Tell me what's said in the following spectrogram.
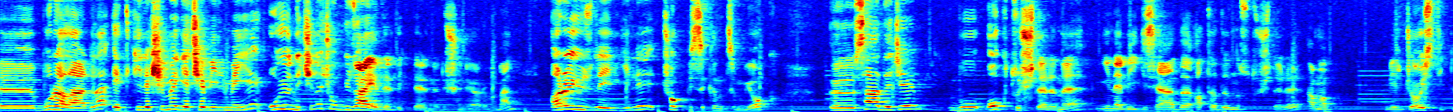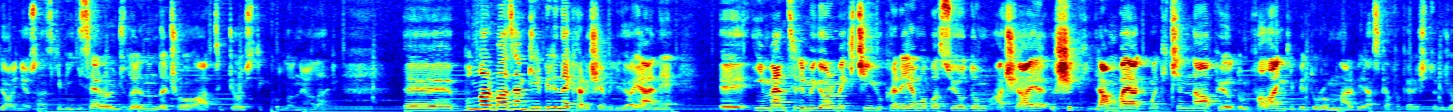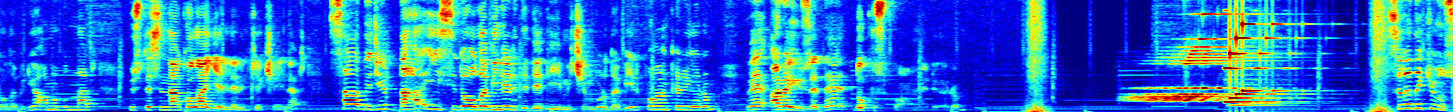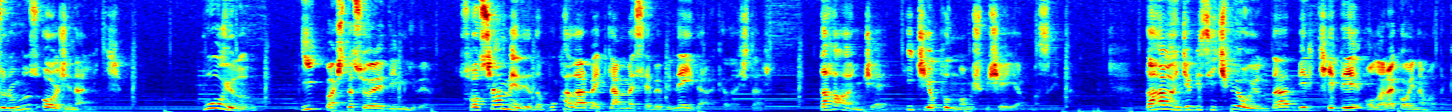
buralarla etkileşime geçebilmeyi oyun içine çok güzel yedirdiklerini düşünüyorum ben. Arayüzle ilgili çok bir sıkıntım yok. Ee, sadece bu ok tuşlarını yine bilgisayarda atadığınız tuşları ama bir joystickle oynuyorsanız ki bilgisayar oyuncularının da çoğu artık joystick kullanıyorlar. Ee, bunlar bazen birbirine karışabiliyor. Yani e, inventory'mi görmek için yukarıya mı basıyordum, aşağıya ışık, lamba yakmak için ne yapıyordum falan gibi durumlar biraz kafa karıştırıcı olabiliyor. Ama bunlar üstesinden kolay gelinebilecek şeyler. Sadece daha iyisi de olabilirdi dediğim için burada 1 puan kırıyorum ve arayüze de 9 puan veriyorum. Sıradaki unsurumuz orijinallik. Bu oyunun ilk başta söylediğim gibi sosyal medyada bu kadar beklenme sebebi neydi arkadaşlar? Daha önce hiç yapılmamış bir şey yapmasıydı. Daha önce biz hiçbir oyunda bir kedi olarak oynamadık.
